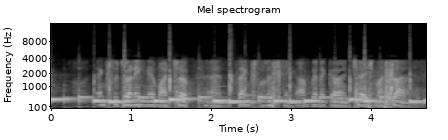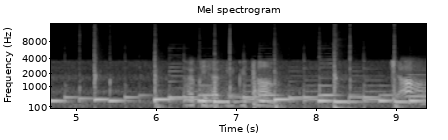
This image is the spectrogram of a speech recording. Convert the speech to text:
Uh, thanks for joining me on my trip and thanks for listening. I'm going to go and chase my son. Hope you're having a good time. Ciao.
